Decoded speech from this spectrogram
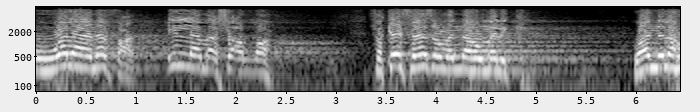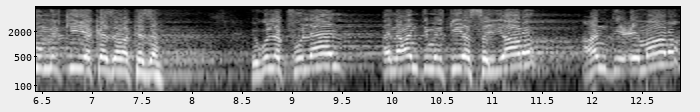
ولا نفعا إلا ما شاء الله. فكيف يزعم أنه ملك؟ وأن له ملكية كذا وكذا. يقول لك فلان أنا عندي ملكية سيارة عندي عمارة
